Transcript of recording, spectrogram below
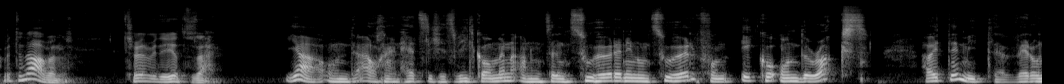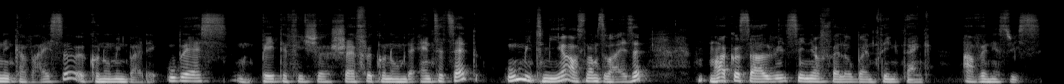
Guten Abend. Schön, wieder hier zu sein. Ja, und auch ein herzliches Willkommen an unseren Zuhörerinnen und Zuhörer von Eco on the Rocks. Heute mit Veronika Weißer, Ökonomin bei der UBS und Peter Fischer, Chefökonom der NZZ und mit mir ausnahmsweise Marco Salvi, Senior Fellow beim Think Tank Avenue Suisse.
